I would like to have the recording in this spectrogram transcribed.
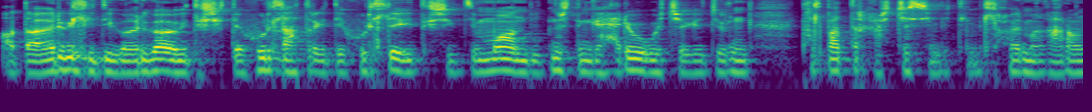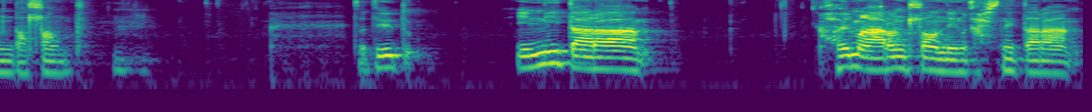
одоо оргил гэдгийг оргоо гэдэг шигтэй хүрл хатар гэдгийг хүрлээ гэдэг шиг Димон биднэрт ингээ хариу өгөөч гэж ер нь талбай дээр гарч ирсэн юм бит юм л 2017 онд. За тэгээд энэний дараа 2017 онд энэ гарсны дараа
